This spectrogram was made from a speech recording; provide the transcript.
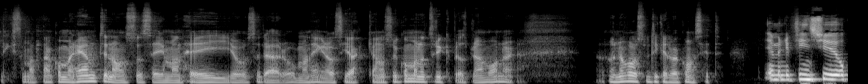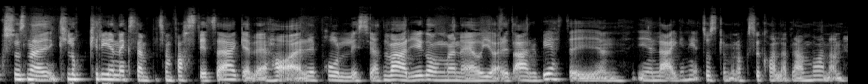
liksom, att när man kommer hem till någon så säger man hej och sådär och man hänger av sig jackan och så kommer man och trycker på deras brandvarnare. Undrar vad skulle tycka det var konstigt. Ja, men det finns ju också såna här klockrena exempel som fastighetsägare har policy att varje gång man är och gör ett arbete i en, i en lägenhet så ska man också kolla brandvarnaren.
